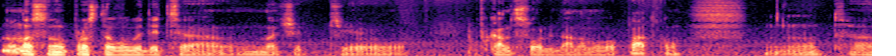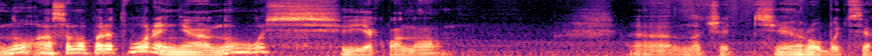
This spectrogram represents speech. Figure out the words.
ну, у нас воно просто виведеться значить, е, в консоль в даному випадку. От. Ну, а самоперетворення, ну, ось як воно е, значить, робиться.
